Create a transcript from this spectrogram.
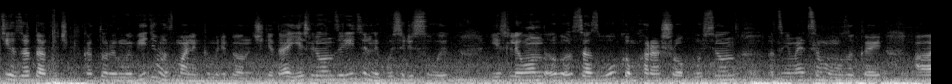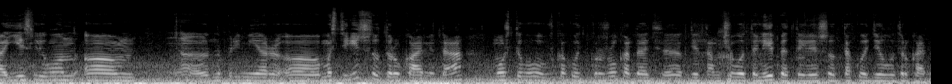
те задаточки, которые мы видим в маленьком ребеночке, да, если он зрительный, пусть рисует. Если он э, со звуком хорошо, пусть он занимается музыкой. А если он э, например, э, мастерит что-то руками, да, может его в какой-то кружок отдать, э, где там чего-то лепят или что-то такое делают руками.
